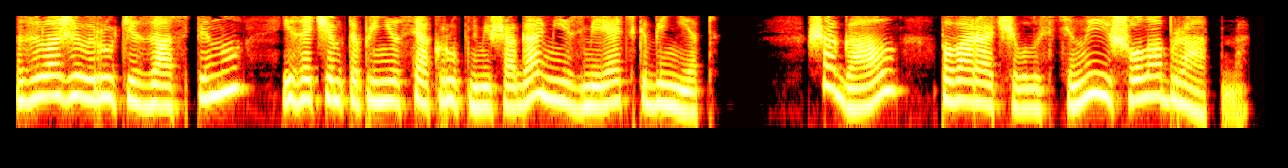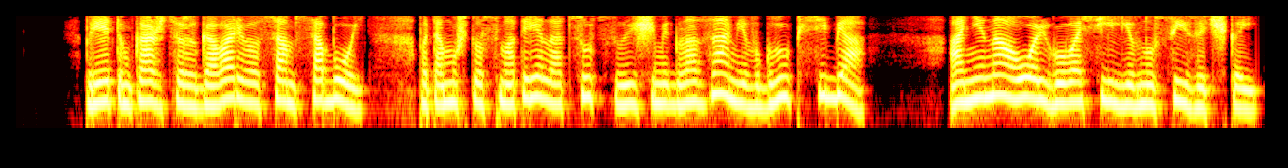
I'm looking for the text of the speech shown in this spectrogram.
заложил руки за спину и зачем-то принялся крупными шагами измерять кабинет. Шагал, поворачивал у стены и шел обратно. При этом, кажется, разговаривал сам с собой, потому что смотрел отсутствующими глазами вглубь себя, а не на Ольгу Васильевну с Изочкой,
